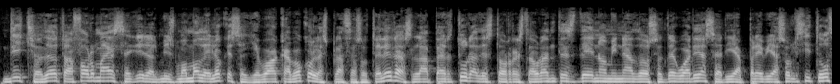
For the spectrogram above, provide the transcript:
Dicho de otra forma, es seguir el mismo modelo que se llevó a cabo con las plazas hoteleras. La apertura de estos restaurantes denominados de guardia sería previa solicitud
